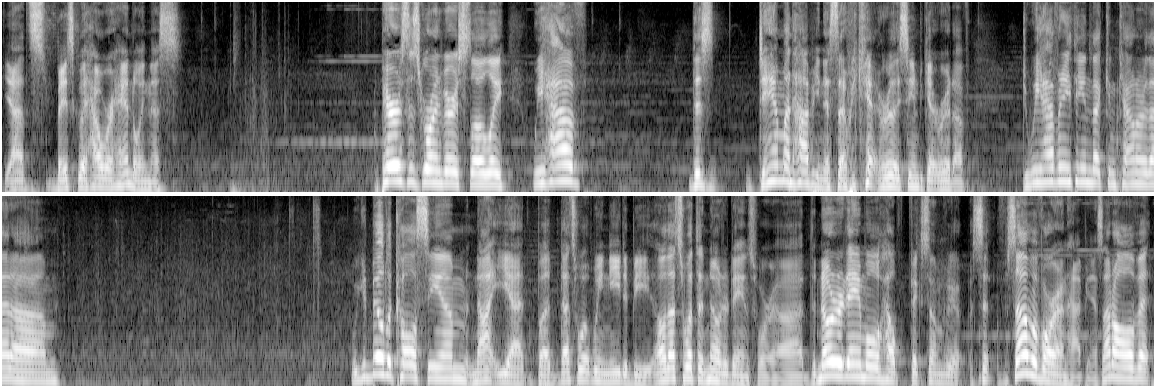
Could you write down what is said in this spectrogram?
yeah, it's basically how we're handling this. Paris is growing very slowly. We have this damn unhappiness that we can't really seem to get rid of. Do we have anything that can counter that? Um, we could build a Coliseum, not yet, but that's what we need to be. Oh, that's what the Notre Dame's for. Uh, the Notre Dame will help fix some of, some of our unhappiness. Not all of it.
